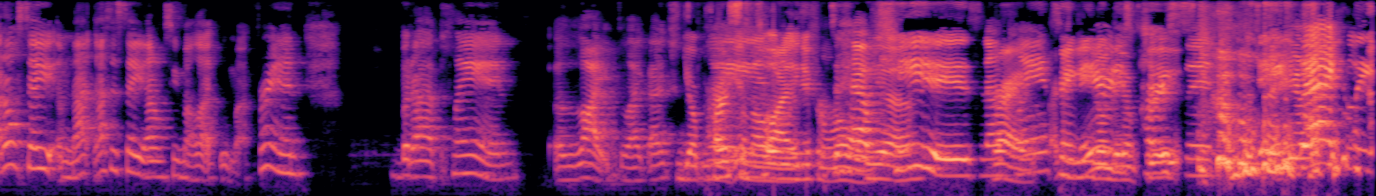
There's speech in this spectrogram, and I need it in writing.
I don't say I'm not not to say I don't see my life with my friend, but I plan a life like I actually Your personal totally life. different to have Yeah. kids I Right. plan I to can't give you marry this person. exactly.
